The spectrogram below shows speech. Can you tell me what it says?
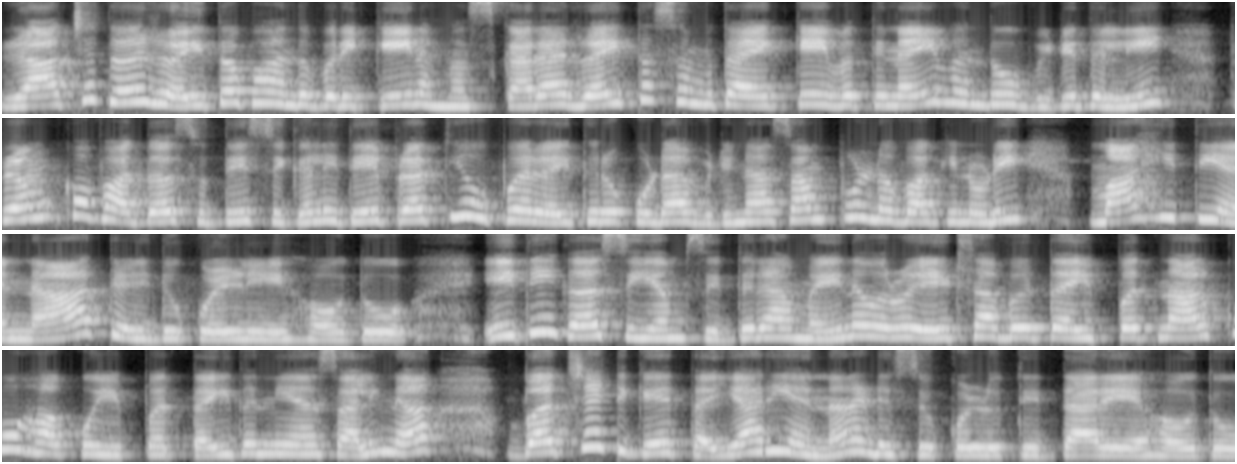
ರಾಜ್ಯದ ರೈತ ಬಾಂಧವರಿಗೆ ನಮಸ್ಕಾರ. ರೈತ ಸಮುದಾಯಕ್ಕೆ ಇವತ್ತಿನ ಈ ಒಂದು ವಿಡಿಯೋದಲ್ಲಿ ಪ್ರಮುಖವಾದ ಸುದ್ದಿ ಸಿಗಲಿದೆ. ಪ್ರತಿಯೊಬ್ಬ ರೈತರು ಕೂಡ ವಿಡಿಯೋನ ಸಂಪೂರ್ಣವಾಗಿ ನೋಡಿ ಮಾಹಿತಿಯನ್ನ ತಿಳಿದುಕೊಳ್ಳಿ. ಹೌದು. ಇದೀಗ ಸಿಎಂ ಸಿದ್ದರಾಮಯ್ಯನವರು ಎರಡ್ ಸಾವಿರದ ಇಪ್ಪತ್ನಾಲ್ಕು ಹಾಗೂ ಇಪ್ಪತ್ತೈದನೆಯ ಸಾಲಿನ ಬಜೆಟ್ಗೆ ತಯಾರಿಯನ್ನ ನಡೆಸಿಕೊಳ್ಳುತ್ತಿದ್ದಾರೆ. ಹೌದು.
